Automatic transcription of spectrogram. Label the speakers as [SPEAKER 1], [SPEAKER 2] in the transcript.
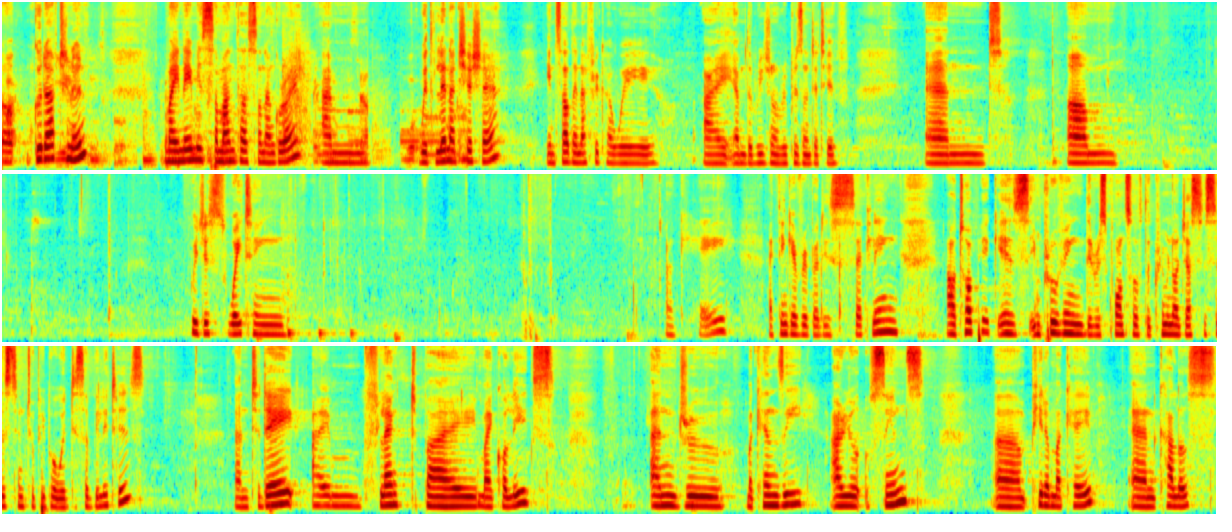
[SPEAKER 1] So, good afternoon. My name is Samantha Sanangurai. I'm with Leonard Cheshire in Southern Africa, where I am the regional representative. And um, we're just waiting. Okay, I think everybody's settling. Our topic is improving the response of the criminal justice system to people with disabilities. And today I'm flanked by my colleagues, Andrew Mackenzie, Ariel Simms, um, Peter McCabe, and Carlos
